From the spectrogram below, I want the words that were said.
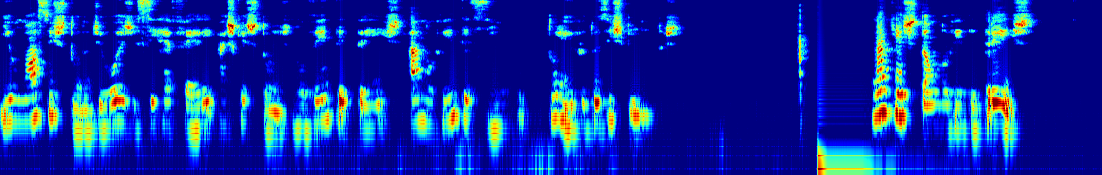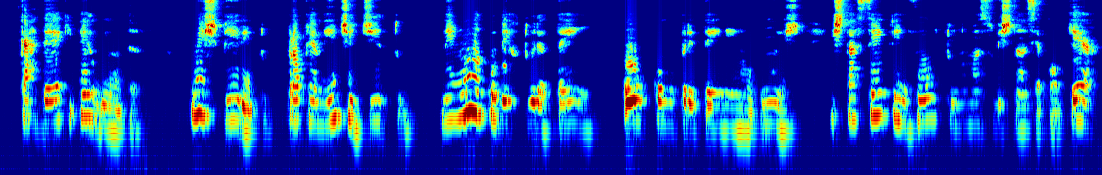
e o nosso estudo de hoje se refere às questões 93 a 95 do Livro dos Espíritos. Na questão 93, Kardec pergunta: o espírito, propriamente dito, nenhuma cobertura tem, ou como pretendem alguns, está sempre envolto numa substância qualquer?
